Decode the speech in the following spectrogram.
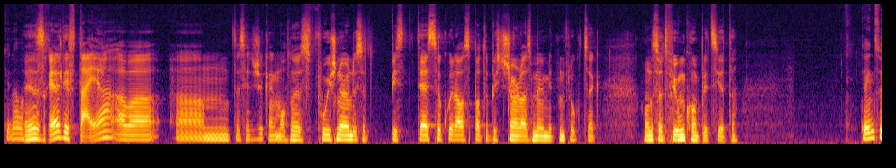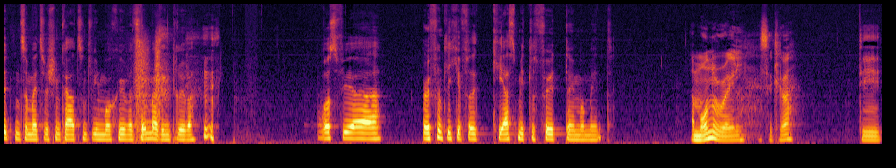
genau. Das ist relativ teuer, aber ähm, das hätte ich schon gern gemacht. Und das ist viel schneller und das ist, bist, der ist so gut ausgebaut, du bist schneller als mit dem Flugzeug. Und es wird viel unkomplizierter. Den sollten sie mal zwischen Graz und Wien machen, über Semmering drüber. Was für öffentliche Verkehrsmittel fehlt da im Moment? Ein Monorail, ist ja klar. Die,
